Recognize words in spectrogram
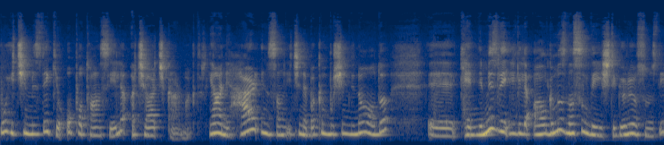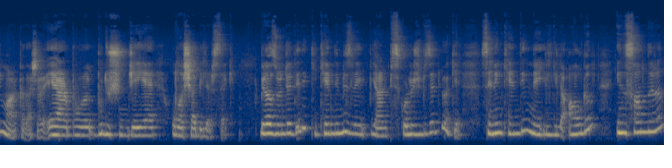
bu içimizdeki o potansiyeli açığa çıkarmaktır. Yani her insanın içine bakın bu şimdi ne oldu? Ee, kendimizle ilgili algımız nasıl değişti görüyorsunuz değil mi arkadaşlar? Eğer bu, bu düşünceye ulaşabilirsek. Biraz önce dedik ki kendimizle yani psikoloji bize diyor ki senin kendinle ilgili algın insanların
